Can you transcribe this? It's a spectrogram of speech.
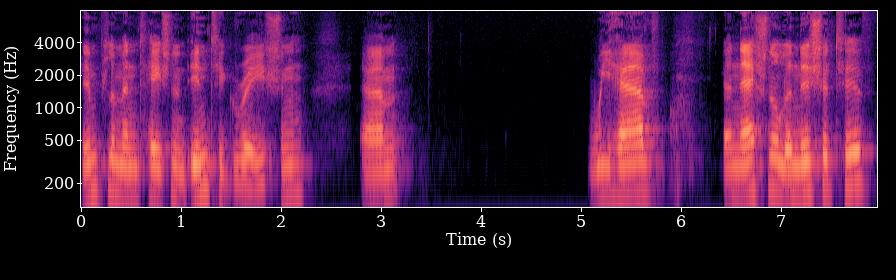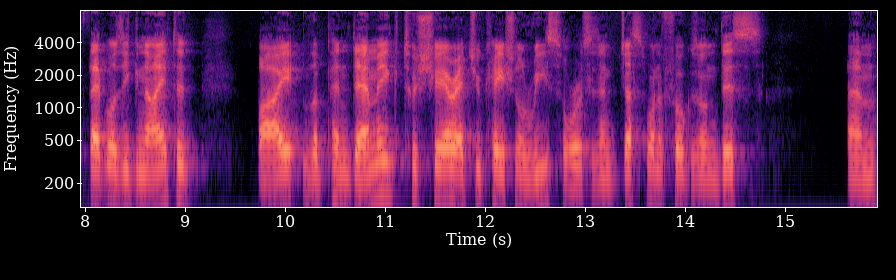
implementation and integration. Um, we have a national initiative that was ignited by the pandemic to share educational resources and just want to focus on this um,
